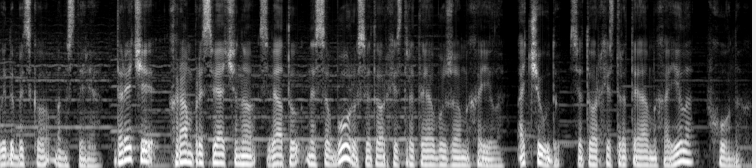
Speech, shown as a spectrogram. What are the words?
Видобицького монастиря. До речі, храм присвячено святу не собору святого архістратея Божого Михаїла, а чуду святого архістратея Михаїла в Хунах.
